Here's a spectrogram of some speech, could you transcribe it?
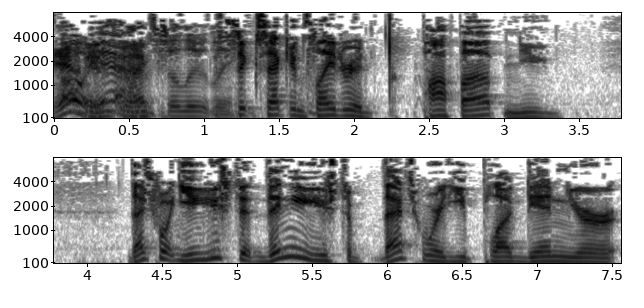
Yeah, Oh, yeah. yeah, absolutely. Six seconds later, it pop up, and you. That's what you used to. Then you used to. That's where you plugged in your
